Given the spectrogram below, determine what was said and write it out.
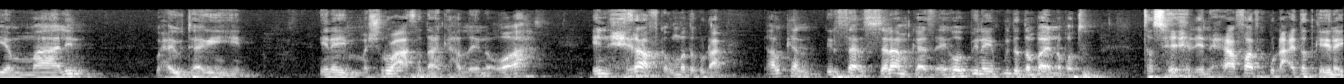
iyo maalin waxay u taagan yihiin inay mashruucaas haddaan ka hadlayno oo ah inxiraafka ummadda ku dhacay. Halkan irsaa salaamkaas ay hob inay midda dambe ay noqoto. Tasxiix inxiraafaadka ku dhacay dadka inay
